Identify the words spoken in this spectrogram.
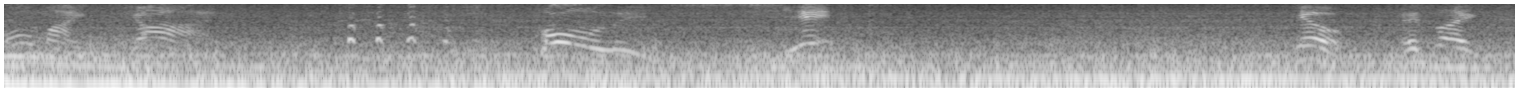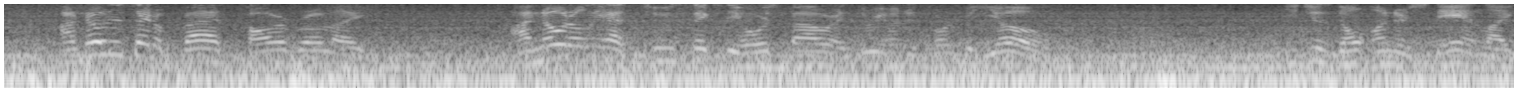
Oh my god. Holy shit. Yo, it's like I know this ain't a fast car, bro. Like I know it only has 260 horsepower and 300 torque, but yo, you just don't understand. Like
